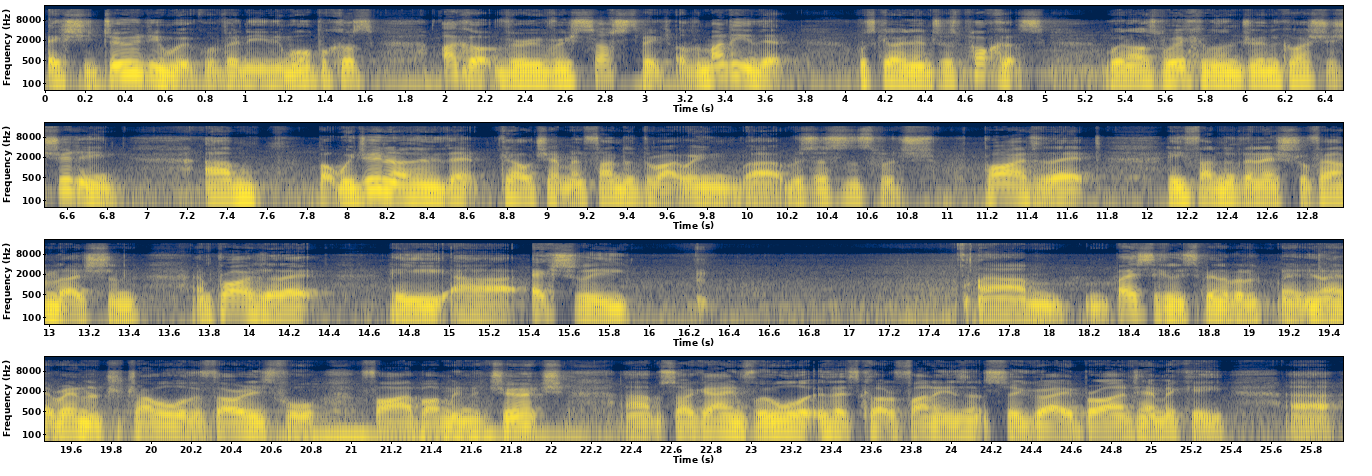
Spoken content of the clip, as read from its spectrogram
actually do any work with Vinny anymore because I got very, very suspect of the money that was going into his pockets when I was working with him during the Christchurch shooting. Um, but we do know that Carl Chapman funded the right wing uh, resistance, which prior to that, he funded the National Foundation, and prior to that, he uh, actually um, basically spent a bit of, you know, ran into trouble with authorities for firebombing the church. Um, so again, for all that's kind of funny, isn't it? Sue Grey, Brian Tamaki, uh,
